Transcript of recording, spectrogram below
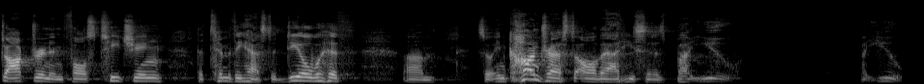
doctrine and false teaching that Timothy has to deal with. Um, so, in contrast to all that, he says, But you, but you.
